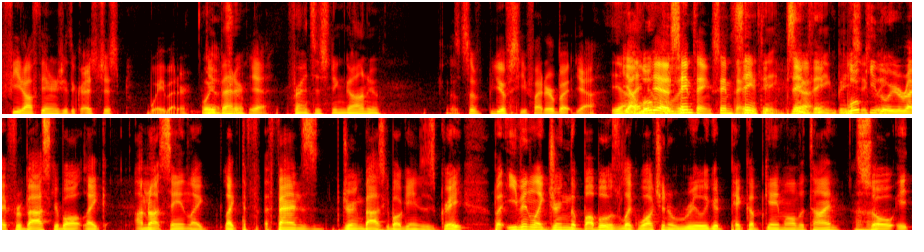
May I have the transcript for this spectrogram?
feed off the energy of the crowd. It's just way better. Way Yeah, better. Yeah. Francis Ngannou. That's a UFC fighter, but yeah. Yeah, Yeah, Loki yeah. Same thing. Same thing. Same thing. Same Yeah. thing. thing, Loki though, you're right for basketball. Like I'm not saying like like the f- fans during basketball games is great, but even like during the bubble it was like watching a really good pickup game all the time. Uh-huh. So it, it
